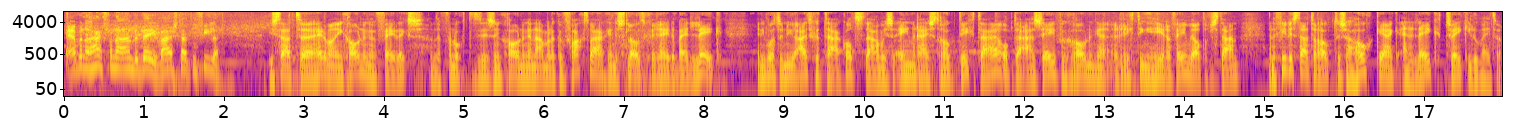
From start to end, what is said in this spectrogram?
Erben een hart van de ANWB. Waar staat die file? Die staat uh, helemaal in Groningen, Felix. De, vanochtend is in Groningen namelijk een vrachtwagen in de sloot gereden bij Leek. En die wordt er nu uitgetakeld. Daarom is één rijstrook dicht daar. Op de A7 Groningen richting Heerenveen wel te verstaan. En de file staat er ook tussen Hoogkerk en Leek, 2 kilometer.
